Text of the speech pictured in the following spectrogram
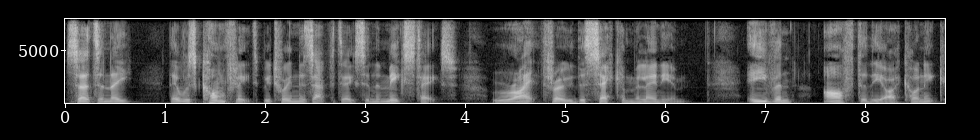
Certainly, there was conflict between the Zapotecs and the Mixtecs right through the second millennium, even after the iconic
